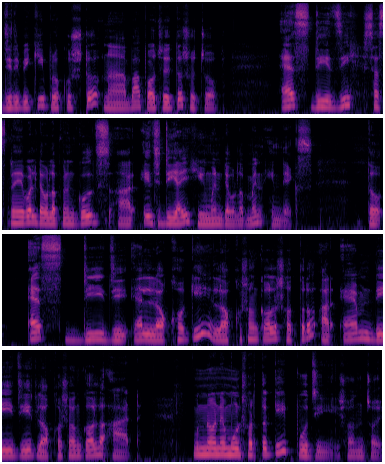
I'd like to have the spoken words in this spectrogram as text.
জিডিপি কি? প্রকৃষ্ট না বা প্রচলিত সূচক? এসডিজি সাস্টেনেবল ডেভেলপমেন্ট গোলস আর এইচডিআই, হিউম্যান ডেভেলপমেন্ট ইন্ডেক্স। তো এসডিজি এর লক্ষ্য কি? লক্ষ্য সংখ্যা হলো সতেরো আর এমডিজির লক্ষ্য সংখ্যা হলো আট। উন্নয়নের মূল শর্ত কি? পুঁজি সঞ্চয়।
